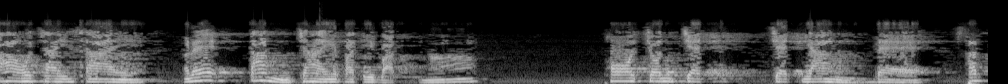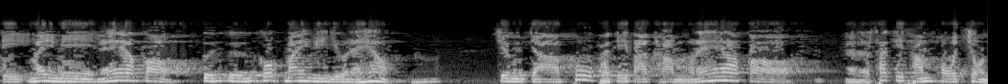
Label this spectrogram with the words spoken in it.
เอาใจใส่และตั้งใจปฏิบัตินะพอจนเจ็ดเจ็ดอย่างแต่สติไม่มีแล้วก็อื่นๆก็ไม่มีอยู่แล้ว จึงจะผู้ปฏิบัติธรรมแล้วก็สติธรรมโพชน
